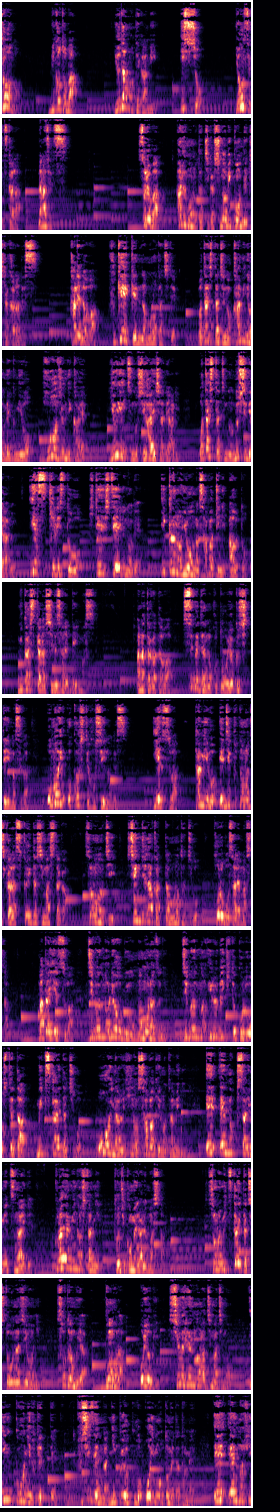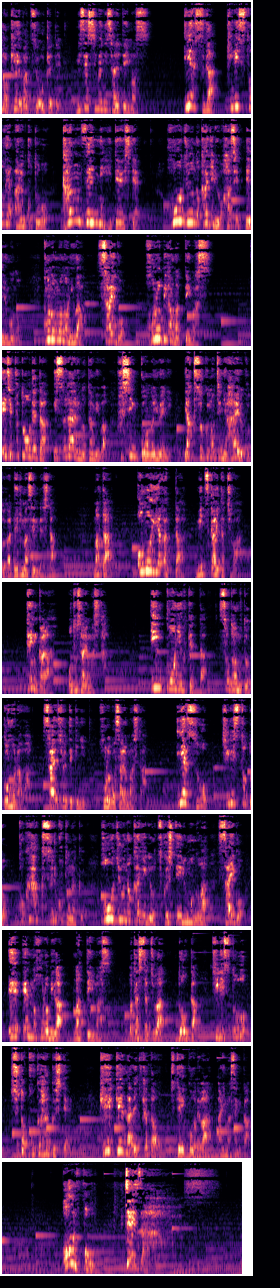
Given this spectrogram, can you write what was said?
今日の御言葉ユダの手紙一章4節から7節。それはある者たちが忍び込んできたからです。彼らは不経験な者たちで私たちの神の恵みを宝珠に変え唯一の支配者であり私たちの主であるイエス・キリストを否定しているので以下のような裁きに遭うと昔から記されています。あなた方は全てのことをよく知っていますが思い起こしてほしいのです。イエスは民をエジプトの地から救い出しましたがその後信じなかった者たちを滅ぼされました。またイエスは自分の領分を守らずに自分のいるべきところを捨てた見つかいたちを大いなる火の裁きのために永遠の鎖につないで暗闇の下に閉じ込められました。その見つかいたちと同じようにソドムやゴモラおよび周辺の町々も陰行にふけって不自然な肉欲を追い求めたため永遠の火の刑罰を受けて見せしめにされています。イエスがキリストであることを完全に否定して宝珠の限りを走っている者この者には最後滅びが待っています。エジプトを出たイスラエルの民は不信仰のゆえに約束の地に入ることができませんでした。また思い上がった見つかいたちは天から落とされました。陰行にふけったソドムとゴモラは最終的に滅ぼされました。イエスをキリストと告白することなく宝珠の限りを尽くしている者は最後永遠の滅びが待っています。私たちはどうかキリストを主と告白して敬虔な生き方をしていこうではありませんか。All for Jesus!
